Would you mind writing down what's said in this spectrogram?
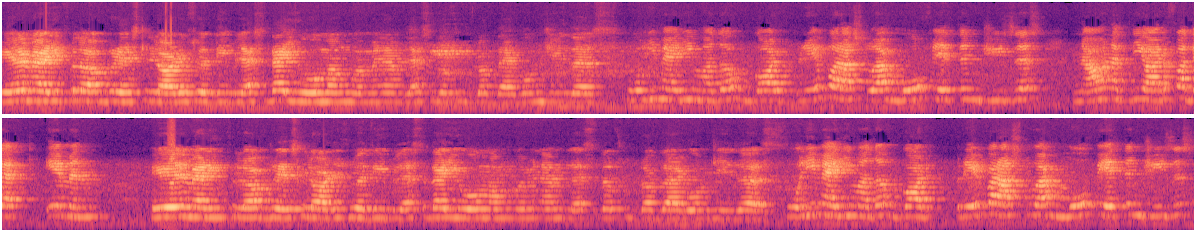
Hail Mary, full of grace, the Lord is with thee. Blessed are you among women, and blessed is the fruit of thy womb, Jesus. Holy Mary, Mother of God, pray for us to have more faith in Jesus, now and at the hour of our death. Amen. Hail Mary, full of grace, the Lord is with thee. Blessed are you among women, and blessed is the fruit of thy womb, Jesus. Holy Mary, Mother of God, pray for us to have more faith in Jesus,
